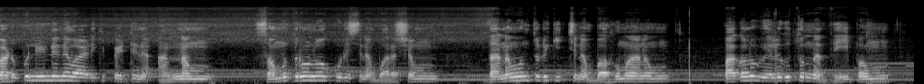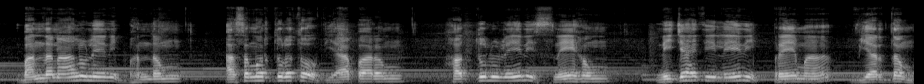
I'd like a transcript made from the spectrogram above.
కడుపు నిండిన వాడికి పెట్టిన అన్నం సముద్రంలో కురిసిన వర్షం ధనవంతుడికిచ్చిన బహుమానం పగలు వెలుగుతున్న దీపం బంధనాలు లేని బంధం అసమర్థులతో వ్యాపారం హద్దులు లేని స్నేహం నిజాయితీ లేని ప్రేమ వ్యర్థం.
